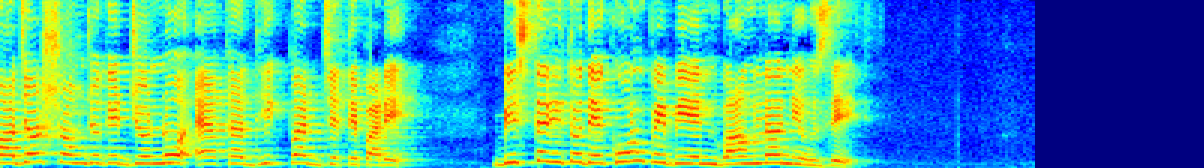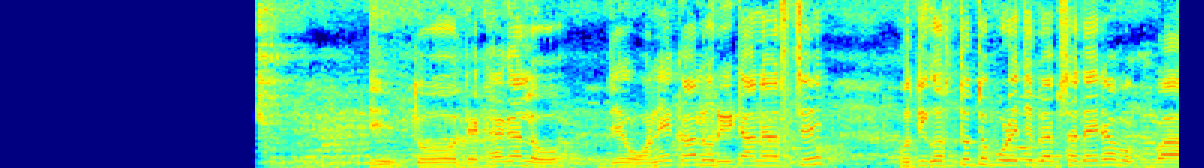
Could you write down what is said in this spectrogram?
বাজার সংযোগের জন্য একাধিকবার যেতে পারে। বিস্তারিত দেখুন পিবিএন বাংলা নিউজে। তো দেখা গেল যে অনেক আলু রিটার্ন আসছে, ক্ষতিগ্রস্ত তো পড়েছে ব্যবসাদারীরা বা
